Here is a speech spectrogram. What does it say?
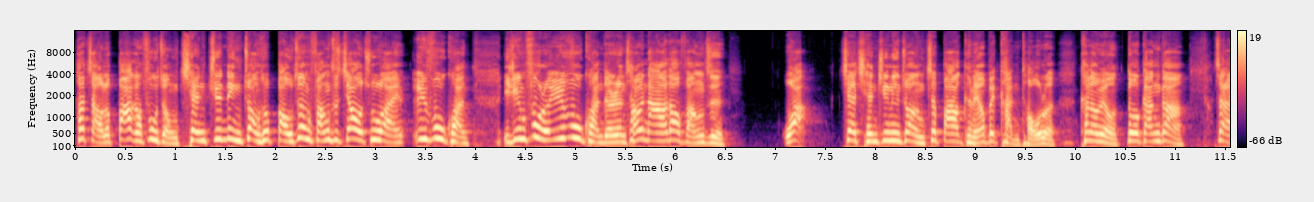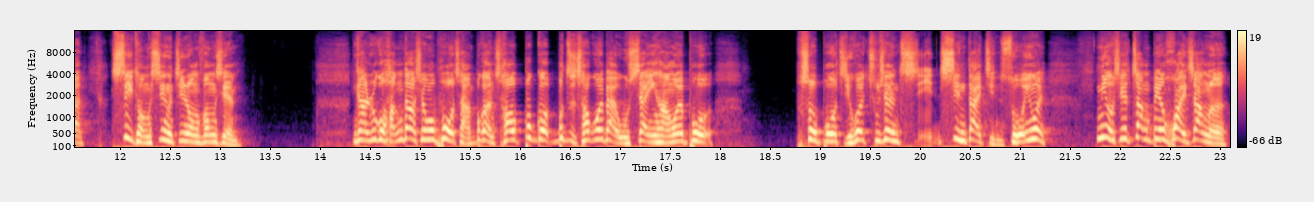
他找了八个副总签军令状，说保证房子交出来，预付款已经付了预付款的人才会拿得到房子。哇！现在签军令状，这八个可能要被砍头了，看到没有？多尴尬！再来，系统性的金融风险。你看，如果航大宣布破产，不管超不过不止超过一百五十家银行会破受波及，会出现信贷紧缩，因为你有些账变坏账了。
